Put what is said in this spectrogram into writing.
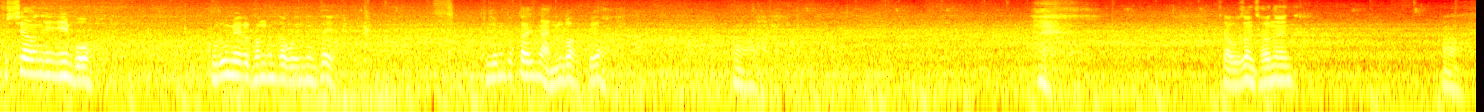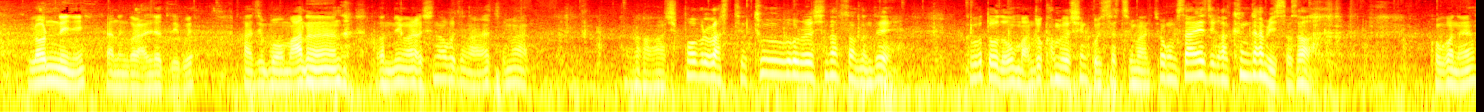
쿠션이 뭐 구름회를 걷는다고 했는데 그 정도까지는 아닌 것 같고요. 어. 하. 자 우선 저는 어, 런린이라는 걸 알려드리고요. 아직 뭐 많은 런닝을 신어보진 않았지만 어, 슈퍼블라스트 2를 신었었는데 그것도 너무 만족하면서 신고 있었지만 조금 사이즈가 큰 감이 있어서 그거는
